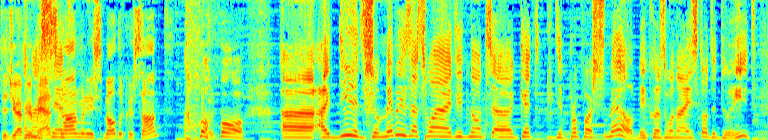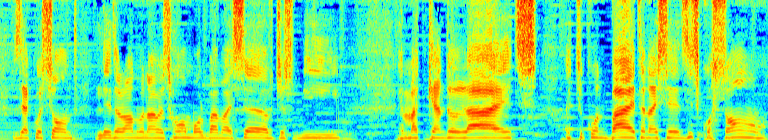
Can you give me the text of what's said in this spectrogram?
Did you have And your I mask said- on when you smelled the croissant? Oh, uh, I did. So maybe that's why I did not uh, get the proper smell because when I started to eat the croissant later on when I was home all by myself, just me and my candle candlelight, I took one bite and I said, This croissant,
